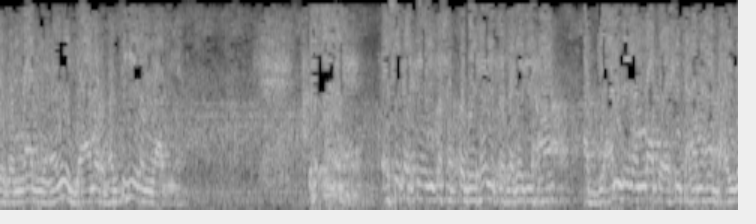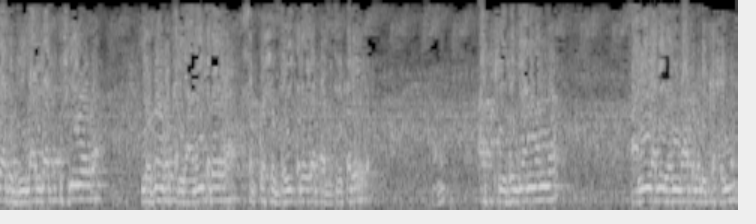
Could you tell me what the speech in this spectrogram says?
जो गंगा जी है, वो ज्ञान और भक्ति की गंगा जी है। ऐसे करके उनको सबको देखेंगे तो लगे कि हाँ अब ज्ञान की गंगा तो ऐसी वहाँ बहाई जाए तो गीला जाए तो कुछ नहीं होगा। लोगों को कल्याण ही करेगा, सबको शुद्ध ही करेगा, पवित्र करेगा। हाँ? अब ठीक है ज्ञान गंगा। पानी वाली गंगा तो बड़ी कठिन है।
